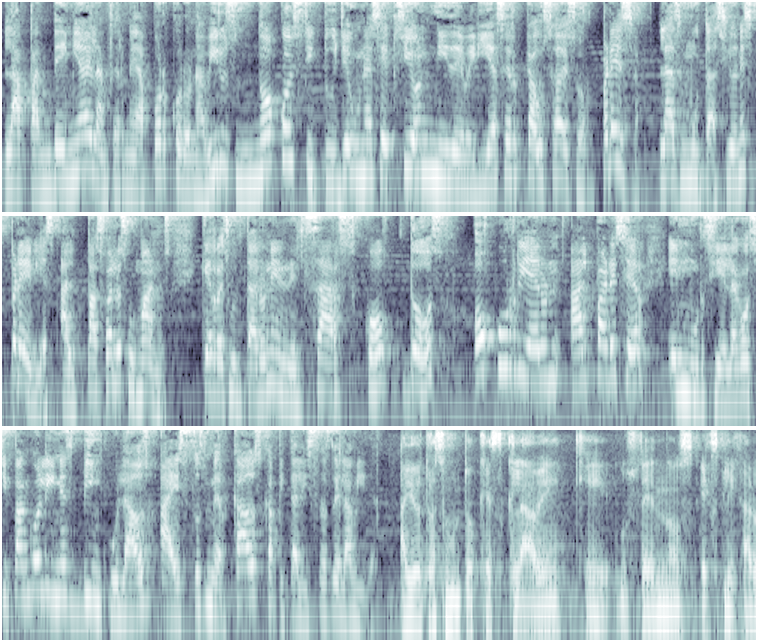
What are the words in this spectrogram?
la pandemia de la enfermedad por coronavirus no constituye una excepción ni debería ser causa de sorpresa. Las mutaciones previas al paso a los humanos que resultaron en el SARS-CoV-2 ocurrieron al parecer en murciélagos y pangolines vinculados a estos mercados capitalistas de la vida. Hay otro asunto que es clave que usted nos explicara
